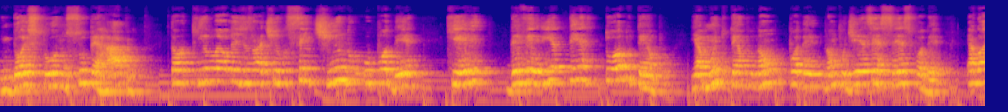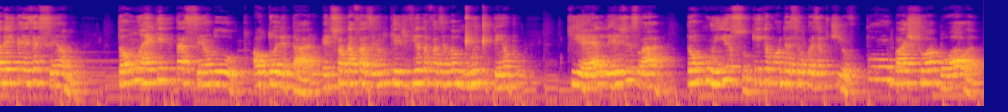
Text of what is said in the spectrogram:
em dois turnos super rápido. Então aquilo é o legislativo sentindo o poder que ele deveria ter todo o tempo e há muito tempo não poder, não podia exercer esse poder. E agora ele está exercendo. Então não é que ele está sendo autoritário, ele só está fazendo o que ele devia estar tá fazendo há muito tempo, que é legislar. Então com isso, o que, que aconteceu com o executivo? Pum, baixou a bola.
